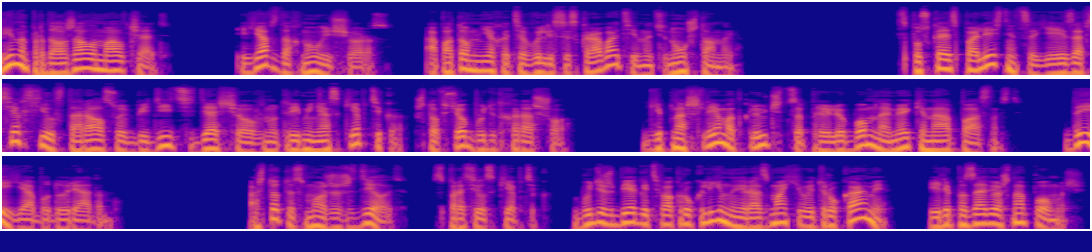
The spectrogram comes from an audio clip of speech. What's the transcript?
Лина продолжала молчать, и я вздохнул еще раз, а потом нехотя вылез из кровати и натянул штаны. Спускаясь по лестнице, я изо всех сил старался убедить сидящего внутри меня скептика, что все будет хорошо. Гипношлем отключится при любом намеке на опасность. Да и я буду рядом. «А что ты сможешь сделать?» – спросил скептик. «Будешь бегать вокруг Лины и размахивать руками? Или позовешь на помощь?»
